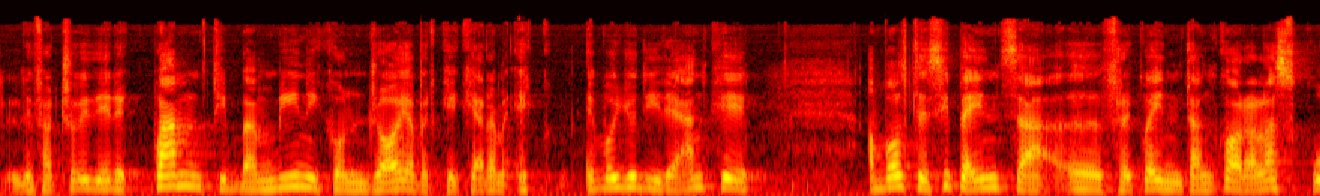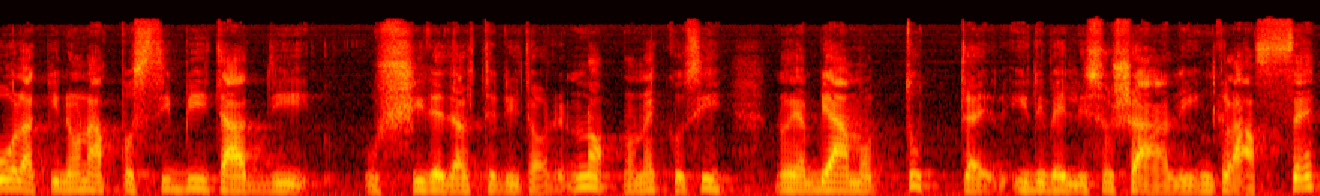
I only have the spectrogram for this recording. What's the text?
le faccio vedere quanti bambini con gioia, perché chiaramente, e, e voglio dire anche a volte si pensa, eh, frequenta ancora la scuola chi non ha possibilità di uscire dal territorio. No, non è così. Noi abbiamo tutti i livelli sociali in classe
